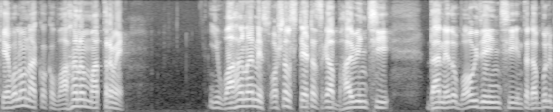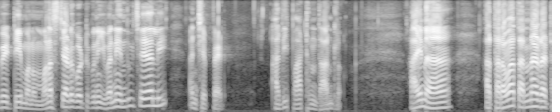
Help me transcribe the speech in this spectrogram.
కేవలం నాకు ఒక వాహనం మాత్రమే. ఈ వాహనాన్ని సోషల్ స్టేటస్గా భావించి దాన్ని ఏదో బాగు చేయించి ఇంత డబ్బులు పెట్టి మనం మనసు చెడగొట్టుకుని ఇవన్నీ ఎందుకు చేయాలి అని చెప్పాడు. అది పాఠం దానిలో ఆయన ఆ తర్వాత అన్నాడట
